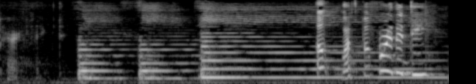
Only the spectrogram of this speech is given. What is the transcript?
perfect. Before the D?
